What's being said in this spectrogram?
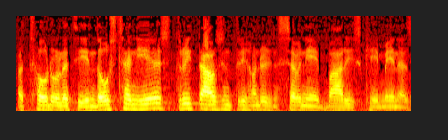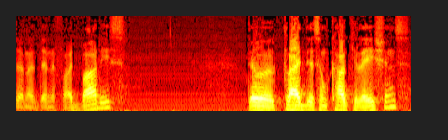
a total, let's see, in those 10 years, 3,378 bodies came in as unidentified bodies. Were, Clyde did some calculations,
